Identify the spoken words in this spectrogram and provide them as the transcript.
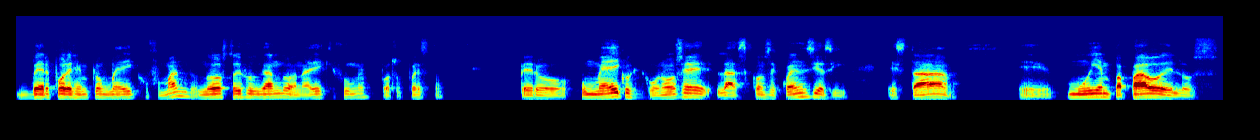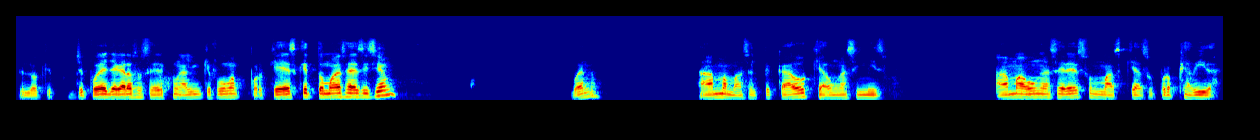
ver, por ejemplo, un médico fumando. No estoy juzgando a nadie que fume, por supuesto, pero un médico que conoce las consecuencias y está eh, muy empapado de, los, de lo que puede llegar a suceder con alguien que fuma, ¿por qué es que tomó esa decisión? Bueno, ama más el pecado que aún a sí mismo. Ama aún hacer eso más que a su propia vida.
